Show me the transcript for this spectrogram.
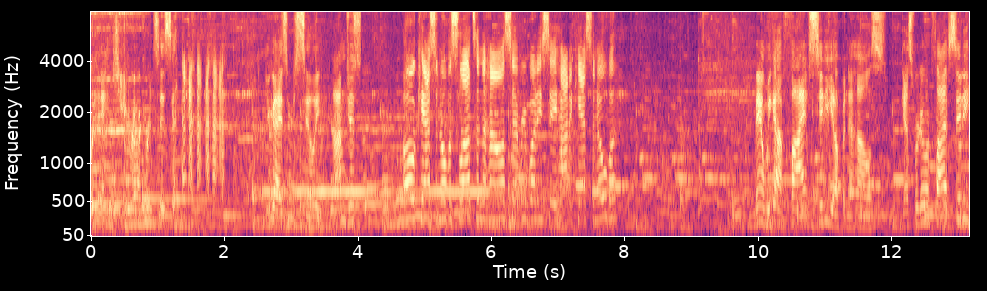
References. you guys are silly. I'm just. Oh, Casanova slots in the house. Everybody say hi to Casanova. Man, we got five city up in the house. Guess we're doing five city.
